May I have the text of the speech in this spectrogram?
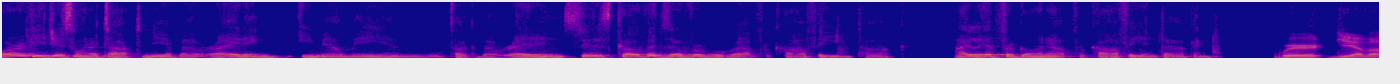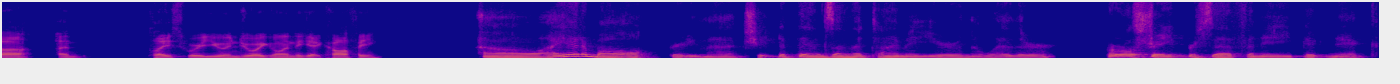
Or if you just want to talk to me about writing, email me and we'll talk about writing. As soon as COVID's over, we'll go out for coffee and talk. I live for going out for coffee and talking. Where do you have a, a place where you enjoy going to get coffee? Oh, I had a ball pretty much. It depends on the time of year and the weather. Pearl Street, Persephone, picnic.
